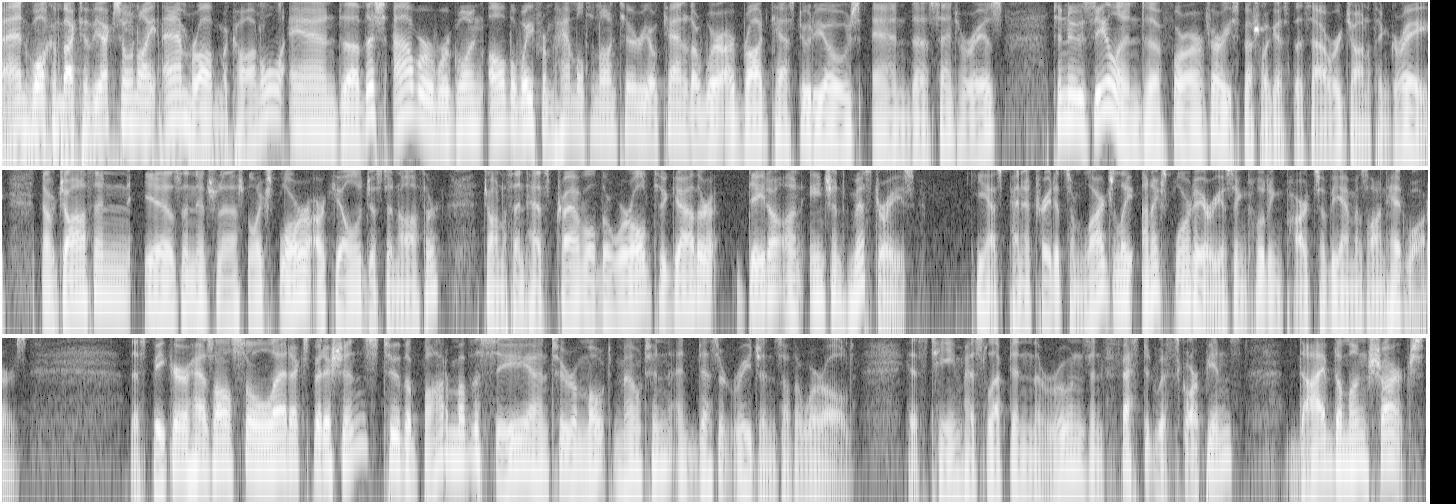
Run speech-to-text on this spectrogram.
And welcome back to the Zone. I am Rob McConnell, and uh, this hour we're going all the way from Hamilton, Ontario, Canada, where our broadcast studios and uh, center is, to New Zealand uh, for our very special guest this hour, Jonathan Gray. Now, Jonathan is an international explorer, archaeologist, and author. Jonathan has traveled the world to gather data on ancient mysteries. He has penetrated some largely unexplored areas, including parts of the Amazon headwaters. The speaker has also led expeditions to the bottom of the sea and to remote mountain and desert regions of the world. His team has slept in the ruins infested with scorpions, dived among sharks,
